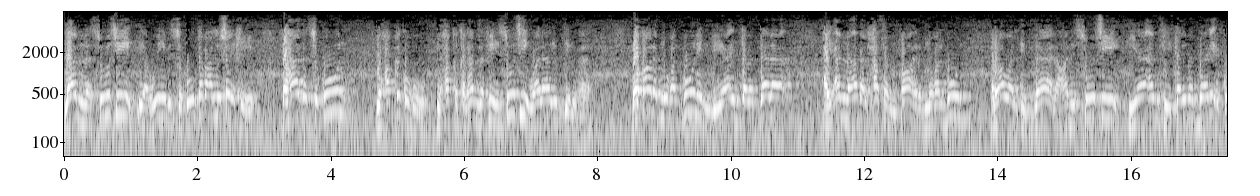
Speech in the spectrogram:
لأن السوسي يرويه بالسكون تبعا لشيخه فهذا السكون يحققه يحقق الهمزة فيه السوسي ولا يبدلها. وقال ابن غلبون بياء تبدل أي أن أبا الحسن طاهر بن غلبون روى الإبدال عن السوسي ياء في كلمة بارئكم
